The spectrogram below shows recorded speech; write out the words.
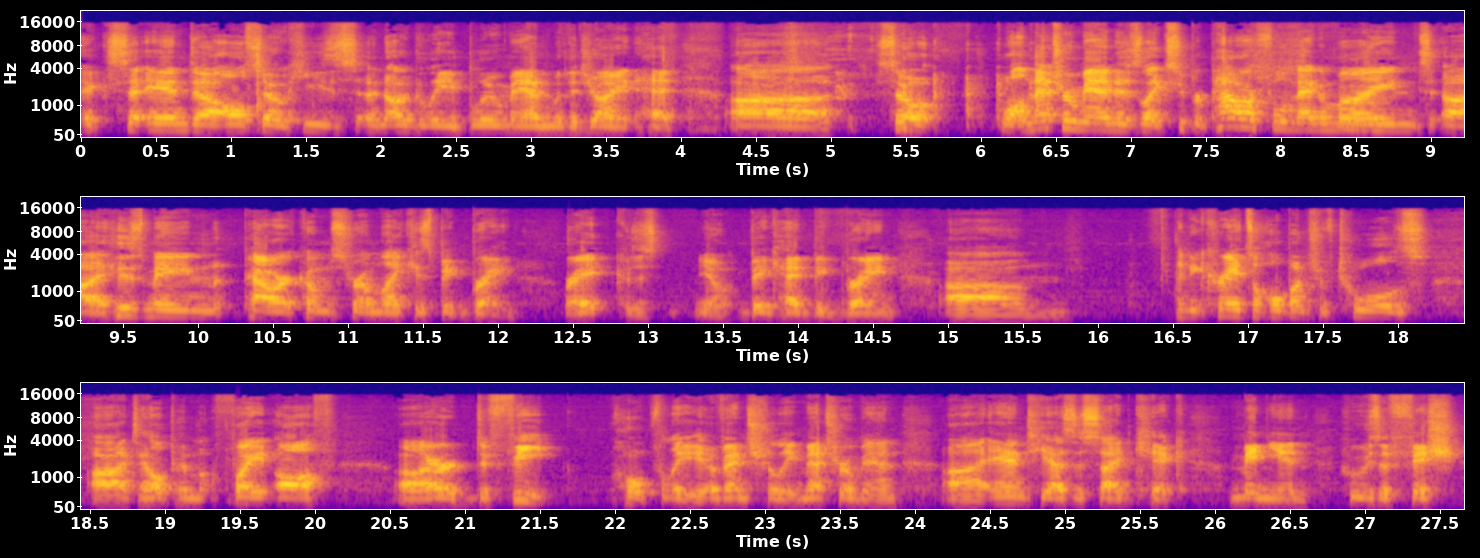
and uh, also, he's an ugly blue man with a giant head. Uh, so, while Metro Man is like super powerful, Megamind, uh, his main power comes from like his big brain, right? Because you know, big head, big brain. Um, and he creates a whole bunch of tools uh, to help him fight off uh, or defeat, hopefully, eventually, Metro Man. Uh, and he has a sidekick, Minion, who's a fish,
